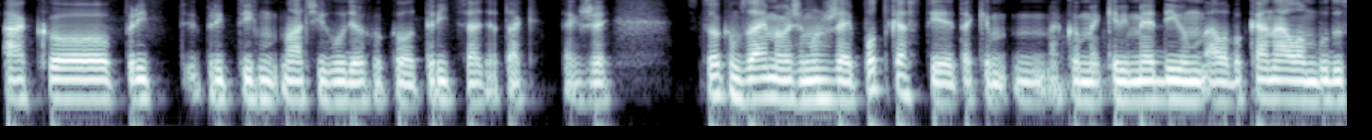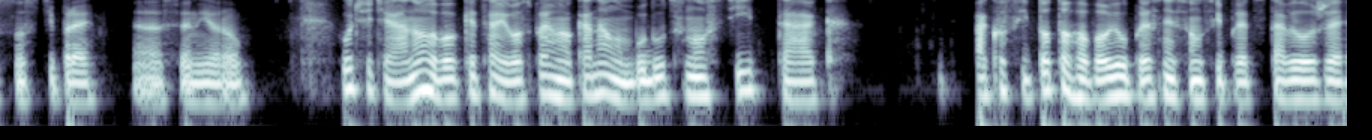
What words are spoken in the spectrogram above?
ako pri, pri tých mladších ľuďoch okolo 30 a tak. Takže celkom zaujímavé, že možno, že aj podcasty je také ako keby médium alebo kanálom budúcnosti pre seniorov. Určite áno, lebo keď sa aj rozprávame o kanálom budúcnosti, tak ako si toto hovoril, presne som si predstavil, že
